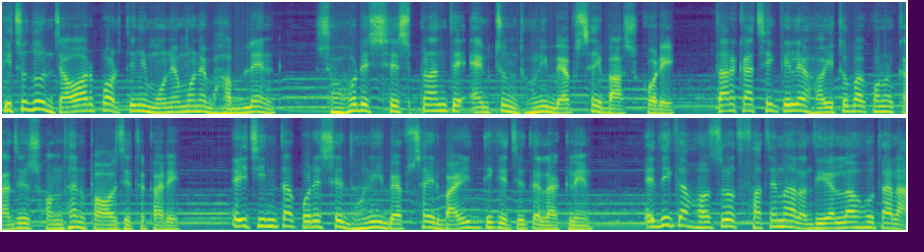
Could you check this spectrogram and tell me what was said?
কিছুদূর যাওয়ার পর তিনি মনে মনে ভাবলেন, শহরের শেষ প্রান্তে একজন ধনী ব্যবসায়ী বাস করে। তার কাছে গেলে হয়তোবা কোনো কাজের সন্ধান পাওয়া যেতে পারে। এই চিন্তা করে সে ধনী ব্যবসায়ীর বাড়ির দিকে যেতে লাগলেন। এদিকে হজরত ফাতেমা রাদিয়াল্লাহ তালা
